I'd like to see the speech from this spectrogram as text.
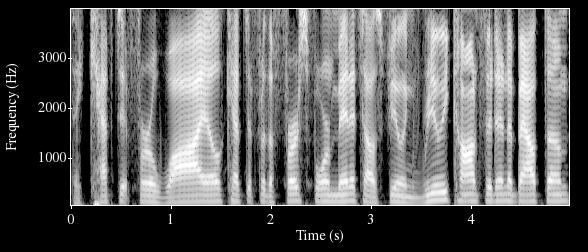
they kept it for a while, kept it for the first four minutes. I was feeling really confident about them.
